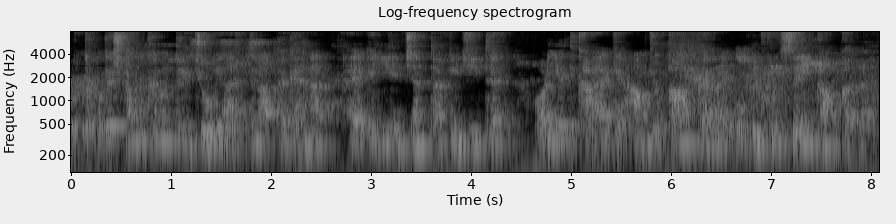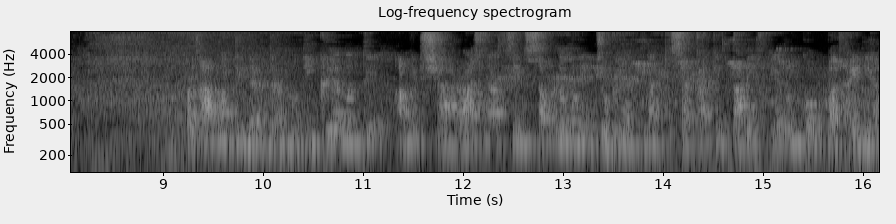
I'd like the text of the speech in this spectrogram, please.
उत्तर प्रदेश का मुख्यमंत्री योगी आदित्यनाथ का कहना है कि ये जनता की जीत है और ये दिखा रहा है कि हम जो काम कर रहे हैं, वो बिल्कुल सही काम कर रहे हैं। प्रधानमंत्री नरेंद्र मोदी, गृह मंत्री अमित शाह, राजनाथ सिंह, सब लोगों ने योगी आदित्यनाथ की सरकार की तारीफ़ की और उनको बधाई दिया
